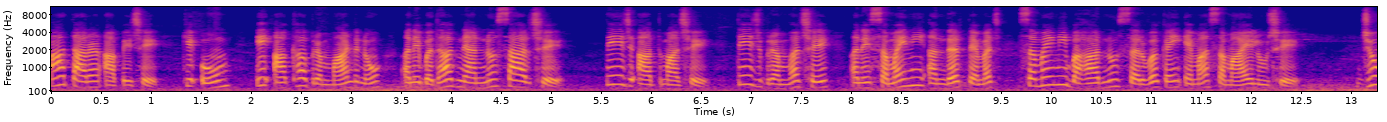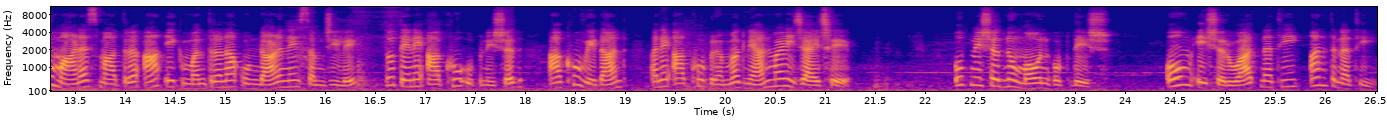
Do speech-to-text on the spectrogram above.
આ તારણ આપે છે કે ઓમ એ આખા બ્રહ્માંડનો અને બધા જ્ઞાનનો સાર છે. તે જ આત્મા છે, તે જ બ્રહ્મ છે અને સમયની અંદર તેમજ સમયની બહારનું સર્વ કંઈ એમાં સમાયેલું છે. જો માણસ માત્ર આ એક મંત્રના ઊંડાણને સમજી લે, તો તેને આખું ઉપનિષદ, આખું વેદાંત અને આખું બ્રહ્મ જ્ઞાન મળી જાય છે. ઉપનિષદનું મૌન ઉપદેશ. ઓમ એ શરૂઆત નથી, અંત નથી.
